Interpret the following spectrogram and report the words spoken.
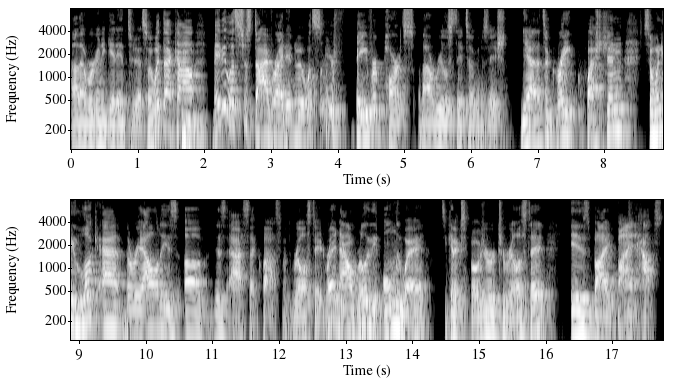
that we're going to get into it. So, with that, Kyle, hmm. maybe let's just dive right into it. What's some of your favorite parts about real estate tokenization? Yeah, that's a great question. So, when you look at the realities of this asset class with real estate, right now, really the only way to get exposure to real estate is by buying a house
